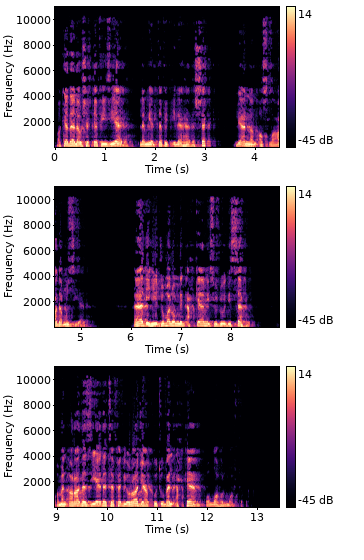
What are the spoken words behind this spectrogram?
وكذا لو شك في زيادة لم يلتفت إلى هذا الشك لأن الأصل عدم الزيادة. هذه جمل من أحكام سجود السهو. ومن أراد الزياده فليراجع كتب الأحكام. والله الموفق.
